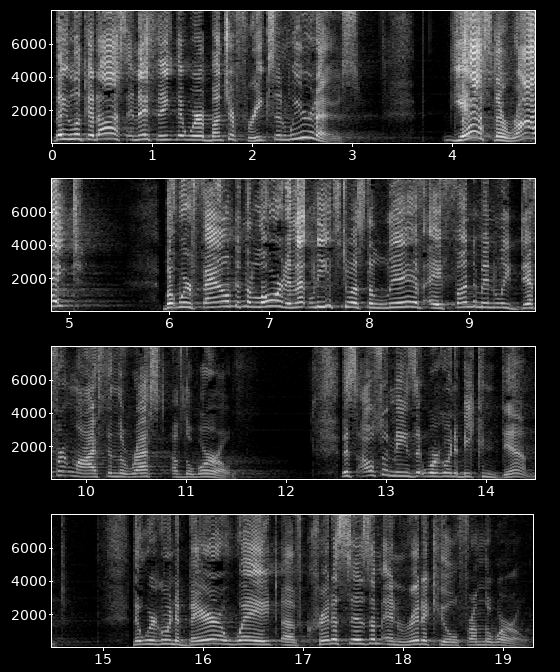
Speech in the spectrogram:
They look at us and they think that we're a bunch of freaks and weirdos. Yes, they're right, but we're found in the Lord, and that leads to us to live a fundamentally different life than the rest of the world. This also means that we're going to be condemned, that we're going to bear a weight of criticism and ridicule from the world.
